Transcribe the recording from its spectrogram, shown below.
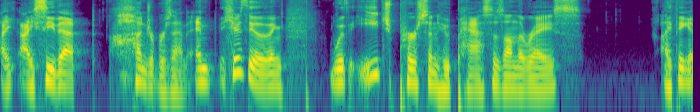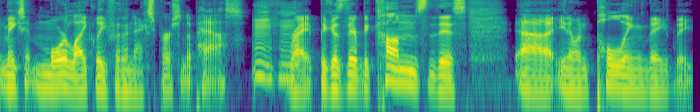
I, I see that hundred percent. And here's the other thing. With each person who passes on the race, I think it makes it more likely for the next person to pass, right? Because there becomes this, uh, you know, in polling, they they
